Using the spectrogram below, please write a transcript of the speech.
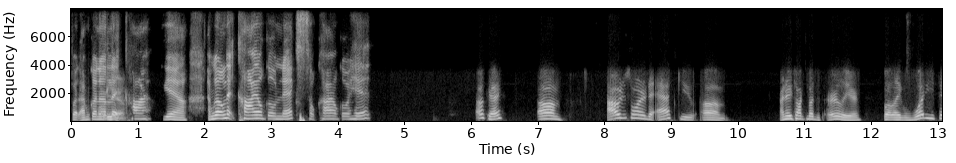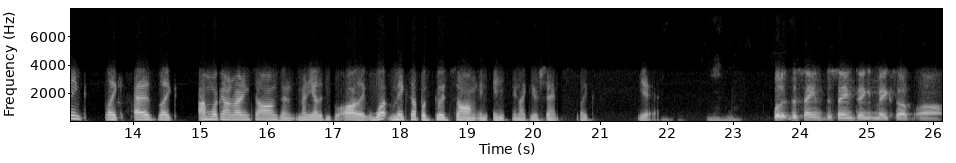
but I'm gonna Oh, let yeah. Kyle, yeah, I'm gonna let Kyle go next. So Kyle, go ahead. Okay. Um, I just wanted to ask you. Um, I know you talked about this earlier, but like, what do you think? Like, as like I'm working on writing songs, and many other people are. Like, what makes up a good song in in, in like your sense? Like, yeah. Well, the same the same thing makes up, uh,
